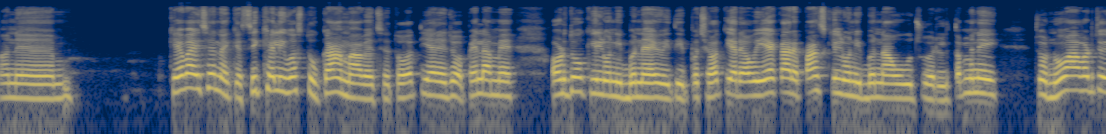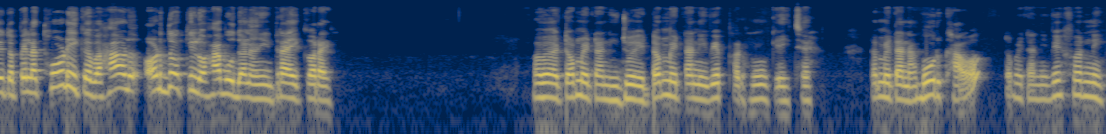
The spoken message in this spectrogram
અને કહેવાય છે ને કે શીખેલી વસ્તુ કામ આવે છે. તો અત્યારે જો, પહેલા મેં અડધો કિલોની બનાવી હતી. પછી અત્યારે હવે એકારે પાંચ કિલોની બનાવું છું. એટલે તમને જો ન આવડતી હોય તો પેલા થોડીક અડધો કિલો સાબુદાણાની ટ્રાય કરાય. હવે ટમેટાની જોઈએ, ટમેટાની વેફર શું કહે છે? ટમેટાના મૂર્ખા હો ટમેટાની વેફર નહીં.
